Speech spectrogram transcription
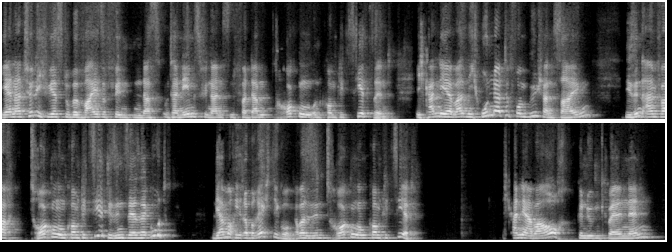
Ja, natürlich wirst du Beweise finden, dass Unternehmensfinanzen verdammt trocken und kompliziert sind. Ich kann dir, weiß nicht, hunderte von Büchern zeigen. Die sind einfach trocken und kompliziert. Die sind sehr, sehr gut. Die haben auch ihre Berechtigung, aber sie sind trocken und kompliziert. Ich kann dir aber auch genügend Quellen nennen,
